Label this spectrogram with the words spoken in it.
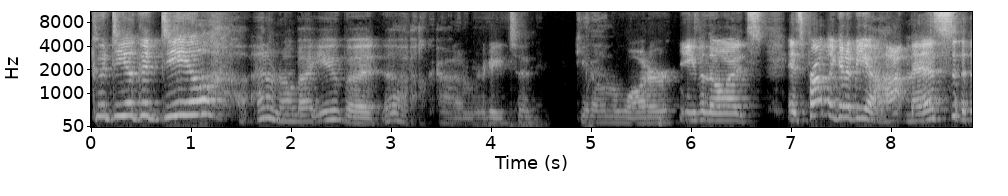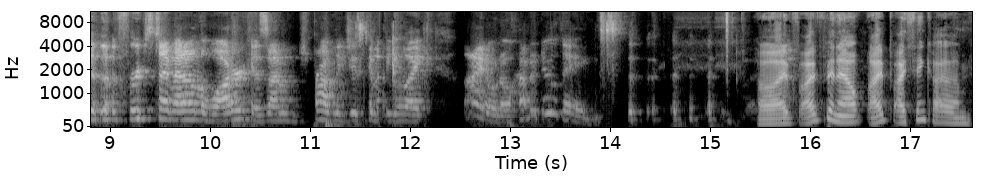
good deal good deal i don't know about you but oh god i'm ready to get on the water, even though it's it's probably going to be a hot mess the first time out on the water because I'm probably just going to be like, I don't know how to do things. Oh, uh, I've I've been out. I I think um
